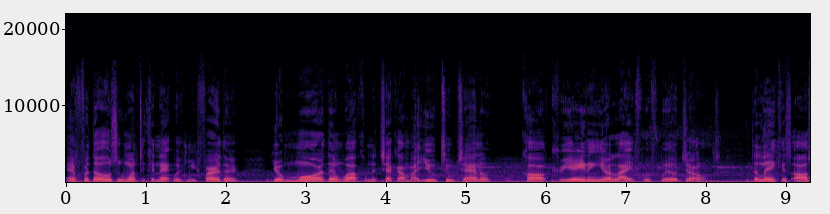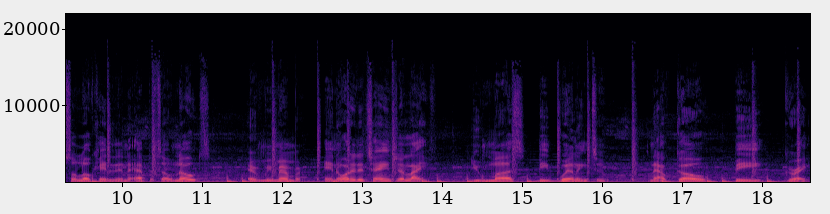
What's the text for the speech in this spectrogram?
And for those who want to connect with me further, you're more than welcome to check out my YouTube channel, called Creating Your Life with Will Jones. The link is also located in the episode notes. And remember, in order to change your life, you must be willing to. Now go be great.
